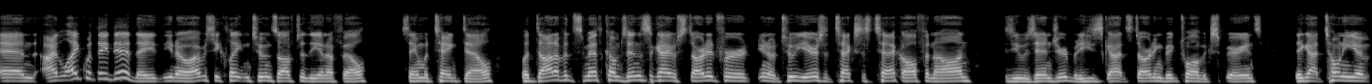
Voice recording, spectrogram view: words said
and I like what they did. They, you know, obviously Clayton Tune's off to the NFL. Same with Tank Dell. But Donovan Smith comes in. This is a guy who started for you know two years at Texas Tech, off and on because he was injured, but he's got starting Big Twelve experience. They got Tony um,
